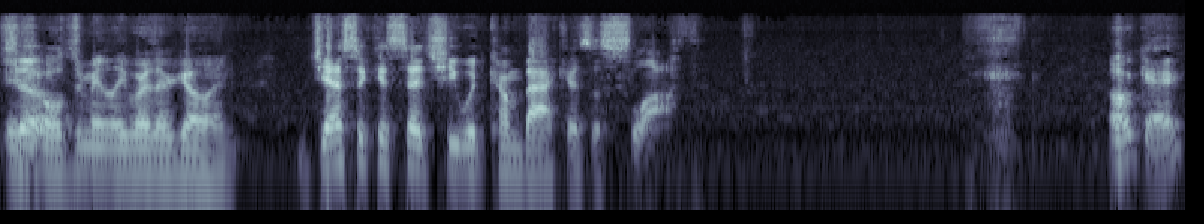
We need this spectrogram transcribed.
Is So- ultimately where they're going. Jessica said she would come back as a sloth. Okay.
